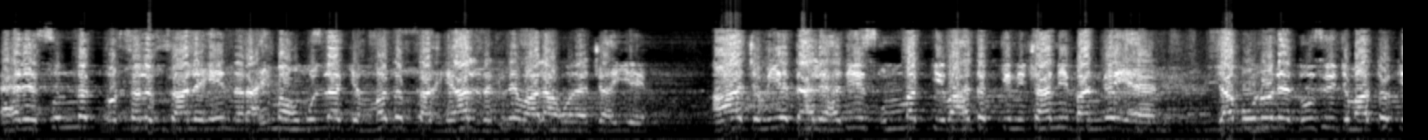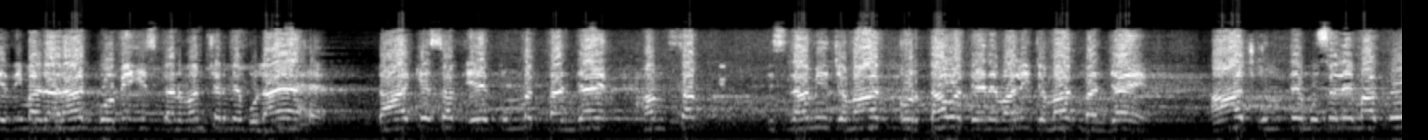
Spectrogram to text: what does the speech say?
अहले सुन्नत और सलफ सालहीन, रहीमहुल्लाह के मदद का ख्याल रखने वाला होना चाहिए। आज जमीयत अहल हदीस उम्मत की वहदत की निशानी बन गई है। जब उन्होंने दूसरी जमातों के जिम्मेदारान को भी इस कन्वेंशन में बुलाया है, ताकि सब एक उम्मत बन जाए, हम सब इस्लामी जमात और दावत देने वाली जमात बन जाए। आज उम्मत मुसलिमा को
